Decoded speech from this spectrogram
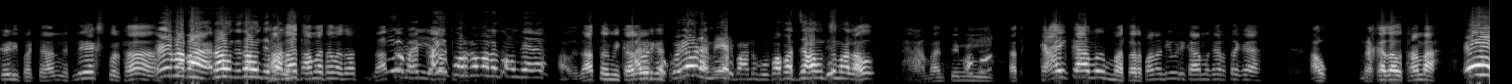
कडी पट्ट्या आणण्यातले एक्सपर्ट हा. ए बाबा राहून दे जाऊन दे मला. थांबा थांबा थांबा जात- जातो मी, काही जातो. पोरग मला जाऊन दे ना. अहो, जातो मी अरे कालवड घ्या नको एवढा मेहरबान हो बाबा जाऊन दे मला. अहो, थांबा ना तुम्ही. आता काय काम म्हातारपणात एवढी काम करता का? अहो नका जाऊ थांबा. ए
